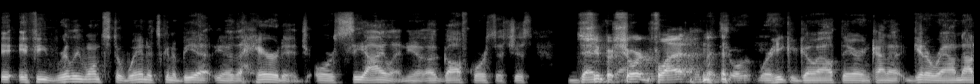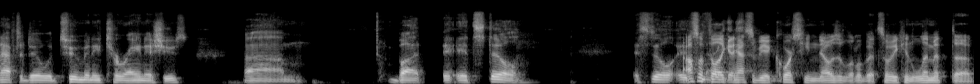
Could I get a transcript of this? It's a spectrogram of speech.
if he really wants to win, it's going to be at you know the Heritage or Sea Island, you know, a golf course that's just dead Super flat, short and flat. short, where he could go out there and kind of get around, not have to deal with too many terrain issues. Um, but it, it's still, it's still. It's I also feel like it has to be a course he knows a little bit, so he can limit the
